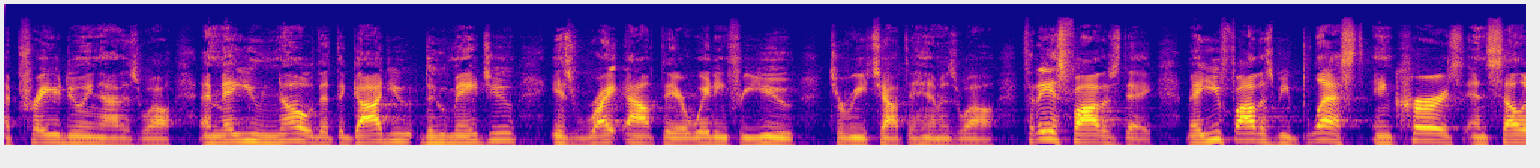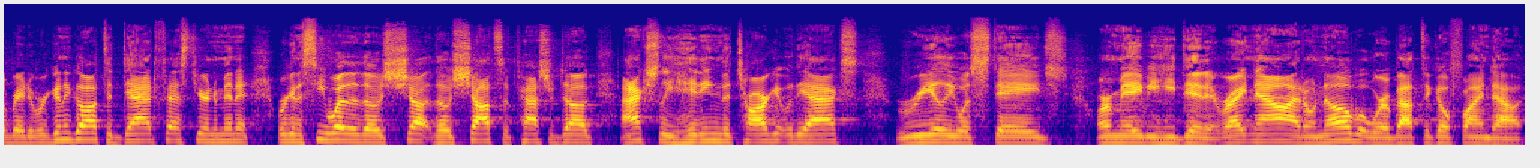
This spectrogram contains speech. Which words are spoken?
I pray you're doing that as well. And may you know that the God you, who made you is right out there waiting for you to reach out to him as well. Today is Father's Day. May you fathers be blessed, encouraged, and celebrated. We're going to go out to Dad Fest here in a minute. We're going to see whether those, those shots of Pastor Doug actually hitting the target with the axe really was staged, or maybe he did it. Right now, I don't know, but we're about to go find out.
